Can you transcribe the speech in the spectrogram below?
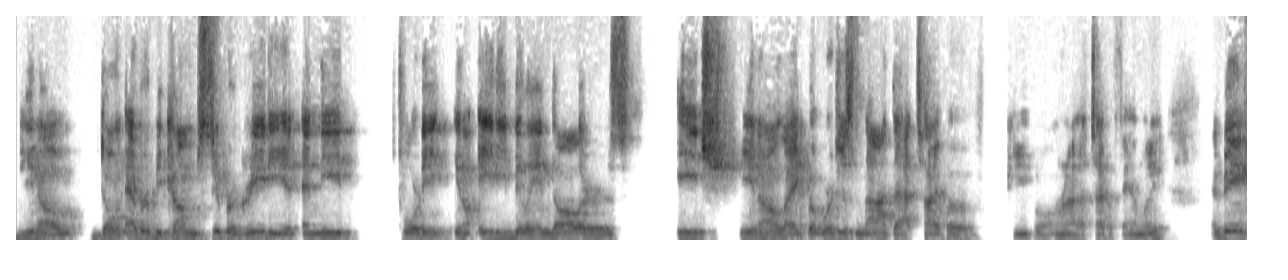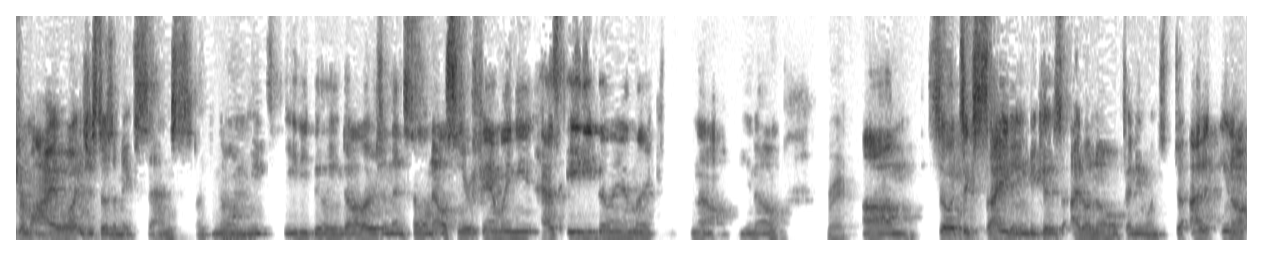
you know, don't ever become super greedy and need 40, you know, 80 billion dollars each, you know, like, but we're just not that type of people. We're not that type of family. And being from Iowa, it just doesn't make sense. Like no one mm-hmm. needs 80 billion dollars and then someone else in your family need, has 80 billion. Like, no, you know? Right. Um, so it's exciting because I don't know if anyone's, I, you know,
